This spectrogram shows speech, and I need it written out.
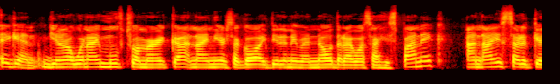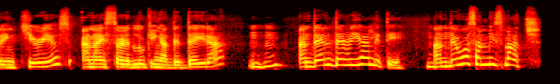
again, you know, when I moved to America nine years ago, I didn't even know that I was a Hispanic. And I started getting curious and I started looking at the data mm-hmm. and then the reality. Mm-hmm. And there was a mismatch.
